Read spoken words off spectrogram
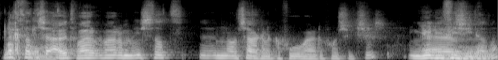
Leg dat eens uit. Waar, waarom is dat een noodzakelijke voorwaarde voor succes? In jullie uh, visie dan? Hè?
